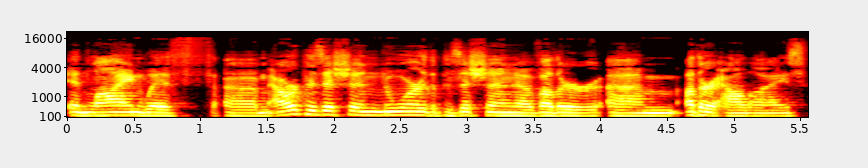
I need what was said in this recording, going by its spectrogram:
in line with um, our position nor the position of other um, other allies.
